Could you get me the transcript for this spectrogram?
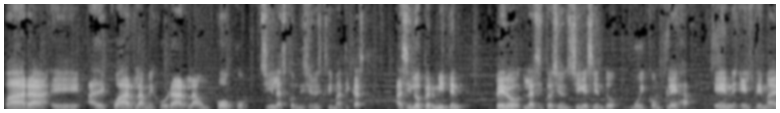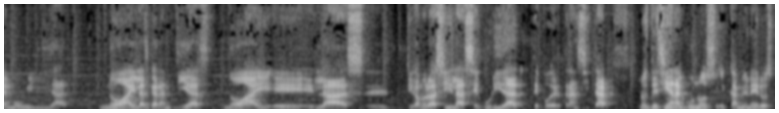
para eh, adecuarla, mejorarla un poco, si las condiciones climáticas así lo permiten, pero la situación sigue siendo muy compleja en el tema de movilidad no hay las garantías, no hay eh, las, eh, digámoslo así, la seguridad de poder transitar. Nos decían algunos camioneros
